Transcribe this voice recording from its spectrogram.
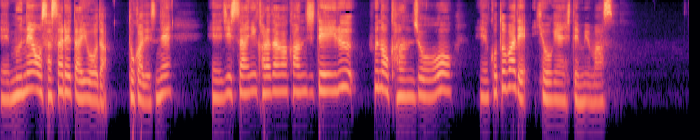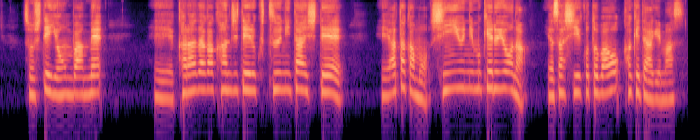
え胸を刺されたようだとかですね、え実際に体が感じている負の感情を、え言葉で表現してみます。そして4番目、え体が感じている苦痛に対して、えあたかも親友に向けるような優しい言葉をかけてあげます。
